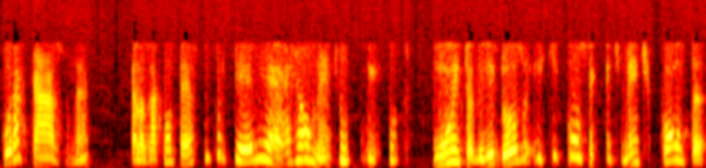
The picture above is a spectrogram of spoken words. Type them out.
por acaso, né? Elas acontecem porque ele é realmente um político muito habilidoso e que, consequentemente, conta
